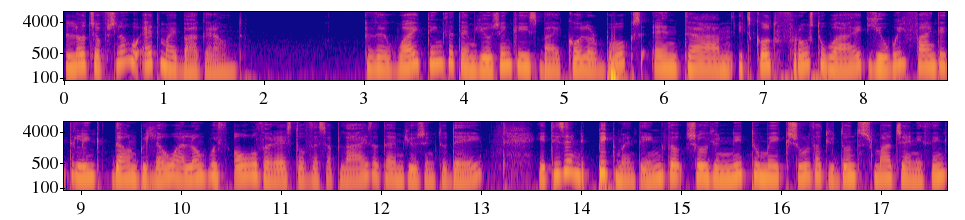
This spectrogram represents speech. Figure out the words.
lots of snow at my background. The white ink that I'm using is by Colorbox and um, it's called Frost White. You will find it linked down below along with all the rest of the supplies that I'm using today. It is a pigment ink though, so you need to make sure that you don't smudge anything.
